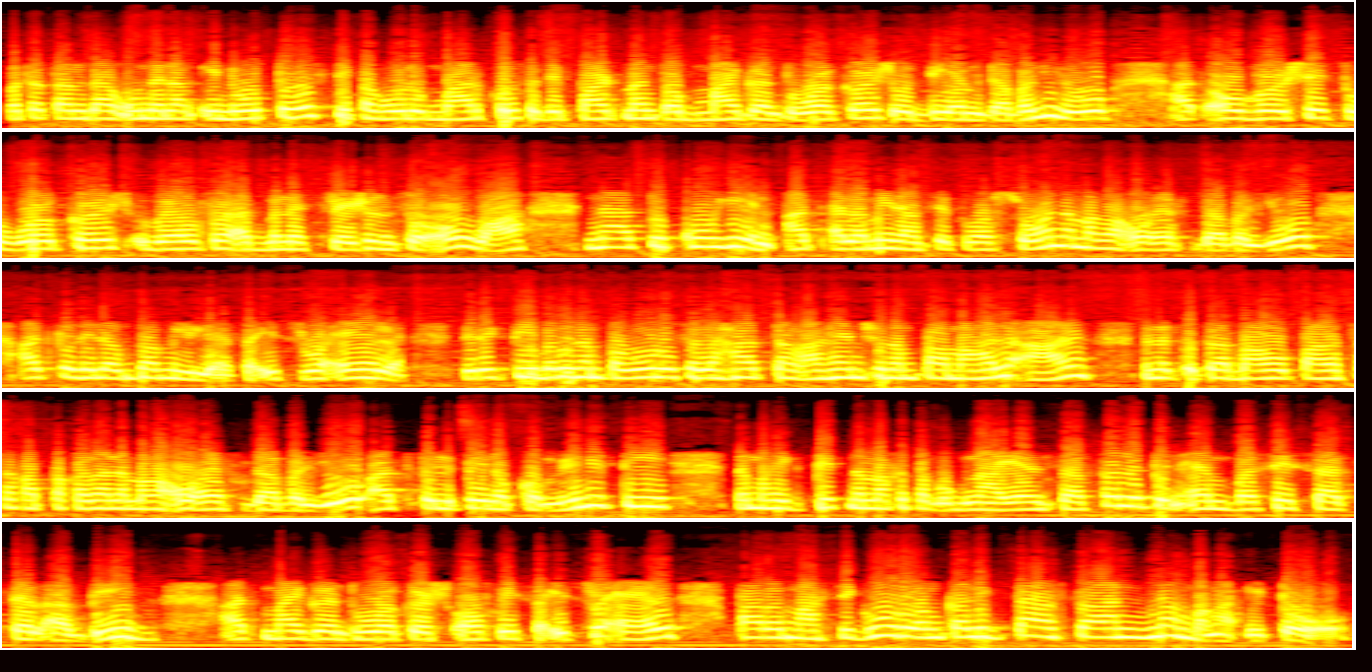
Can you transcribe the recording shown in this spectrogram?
Matatandang una lang inutos ni Pangulong Marcos sa Department of Migrant Workers o DMW at Overseas Workers Welfare Administration so OWA na tukuyin at alamin ang sitwasyon ng mga OFW at kanilang pamilya sa Israel. Direktiba rin ng Pangulo sa lahat ng ahensya ng pamahalaan na nagtatrabaho para sa kapakanan ng mga OFW at Filipino community na mahigpit na makipag-ugnayan sa Philippine Embassy sa Tel Aviv at Migrant Workers Office sa Israel para masiguro ang kaligtasan ng mga ito.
